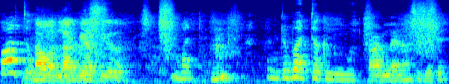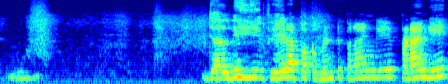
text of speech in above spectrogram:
ਬਹੁਤ ਨਹਾਉਣ ਲੱਗ ਗਿਆ ਸੀ ਉਹਦਾ ਜਲਦੀ ਹੀ ਫੇਰ ਆਪਾਂ ਕਮੈਂਟ ਪੜਾਂਗੇ ਪੜਾਂਗੇ।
